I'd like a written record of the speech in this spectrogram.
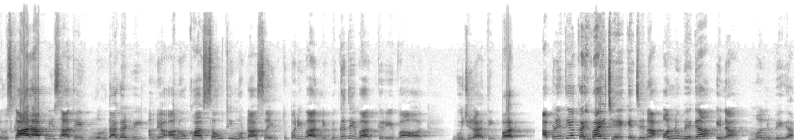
નમસ્કાર, આપની સાથે હું મમતા ગઢવી અને અનોખા સૌથી મોટા સંયુક્ત પરિવારની વિગતે વાત કરી વાત ગુજરાતી પર. આપણે ત્યાં કહેવાય છે કે જેના અન્ન ભેગા, એના મન ભેગા.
